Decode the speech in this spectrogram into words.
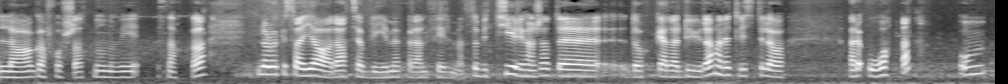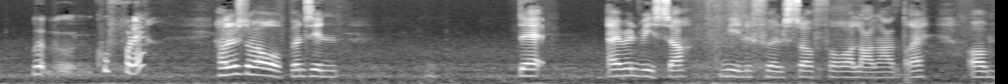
laga fortsatt nå når vi snakker. Når dere sa ja da til å bli med på den filmen, så betyr det kanskje at eh, dere, eller du, da, har litt lyst til å være åpen om Hvorfor det? Jeg har lyst til å være åpen siden det Jeg vil vise mine følelser for alle andre om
